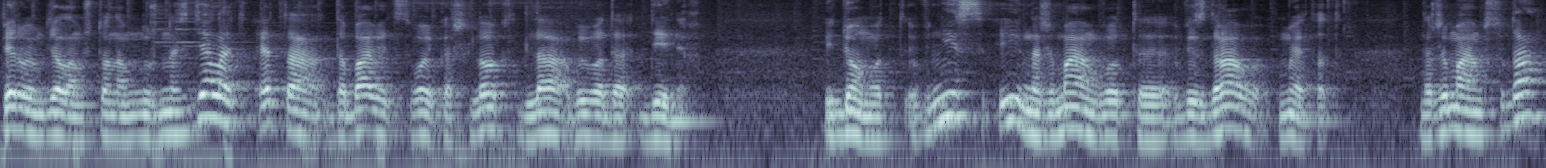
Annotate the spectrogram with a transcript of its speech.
Первым делом, что нам нужно сделать, это добавить свой кошелек для вывода денег. Идем вот вниз и нажимаем вот Withdraw э, метод. Нажимаем сюда.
